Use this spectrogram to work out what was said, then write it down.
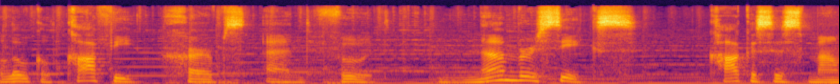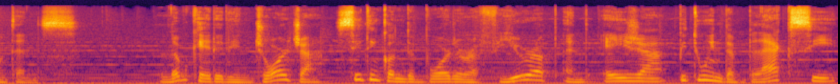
local coffee, herbs, and food. Number 6. Caucasus Mountains Located in Georgia, sitting on the border of Europe and Asia between the Black Sea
